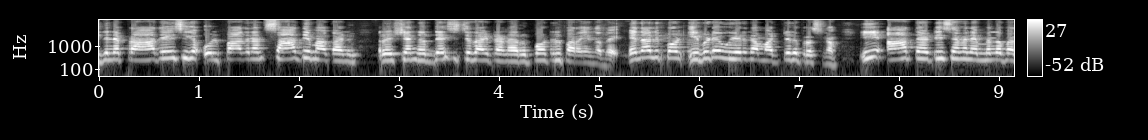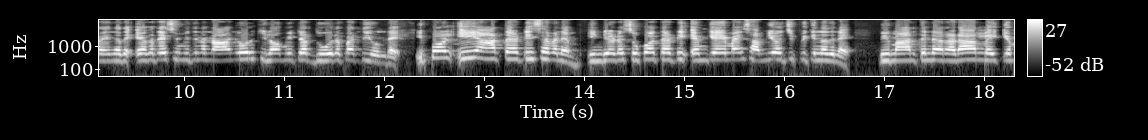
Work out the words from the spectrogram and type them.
ഇതിന്റെ പ്രാദേശിക ഉൽപാദനം സാധ്യമാക്കാനും റഷ്യ നിർദ്ദേശിച്ചതായിട്ടാണ് റിപ്പോർട്ടിൽ പറയുന്നത്. എന്നാൽ ഇപ്പോൾ ഇവിടെ ഉയരുന്ന മറ്റൊരു പ്രശ്നം. ഈ ആർ തേർട്ടി സെവൻ എം എന്ന് പറയുന്നത് ഏകദേശം ഇതിന് നാനൂറ് കിലോമീറ്റർ ദൂരപരിധിയുണ്ട്. ഇപ്പോൾ ഈ ആർ തേർട്ടി സെവൻ എം ഇന്ത്യയുടെ സുഖോ തേർട്ടി എം കെയുമായി സംയോജിപ്പിക്കുന്നതിന് വിമാനത്തിന്റെ റഡാറിലേക്കും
